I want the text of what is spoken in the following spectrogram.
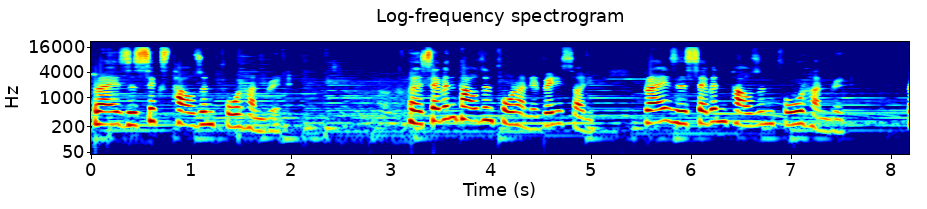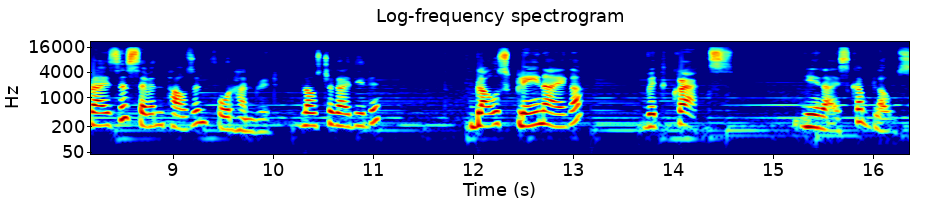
Price is six thousand four hundred seven thousand four hundred very sorry price is seven thousand four hundred price is seven thousand four hundred blouse टका दीजिए। ब्लाउज प्लेन आएगा विथ क्रैक्स ये रहा इसका blouse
